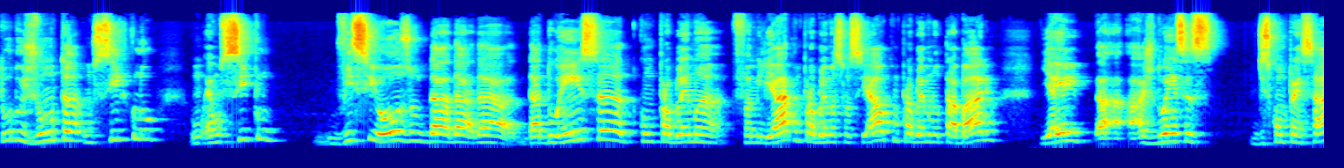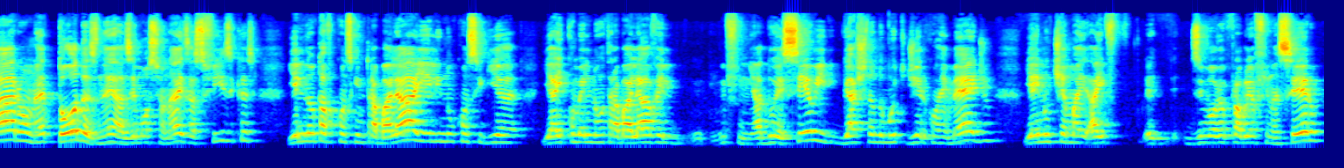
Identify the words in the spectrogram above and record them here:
tudo junta um círculo, um, é um ciclo vicioso da, da, da, da, doença com problema familiar, com problema social, com problema no trabalho. E aí a, as doenças descompensaram, né, todas, né, as emocionais, as físicas, e ele não estava conseguindo trabalhar e ele não conseguia. E aí, como ele não trabalhava, ele, enfim, adoeceu e gastando muito dinheiro com remédio, e aí não tinha mais. Aí desenvolveu problema financeiro.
